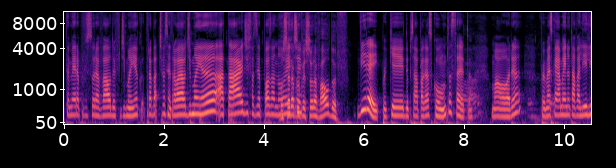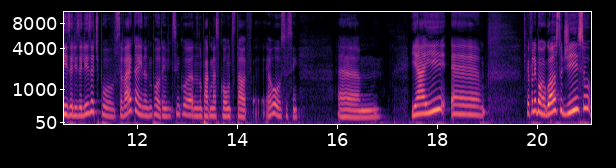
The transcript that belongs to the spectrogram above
também era professora Waldorf de manhã, traba, tipo assim, trabalhava de manhã, à tarde, fazia pós à noite. Você era professora Waldorf? Virei, porque eu precisava pagar as contas, certo? Uma hora. Por mais que a minha mãe não tava ali, Elisa, Elisa, Elisa, tipo, você vai caindo, pô, eu tenho 25 anos, não pago minhas contas e tal. É osso, assim. É, e aí, é, eu falei, bom, eu gosto disso,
